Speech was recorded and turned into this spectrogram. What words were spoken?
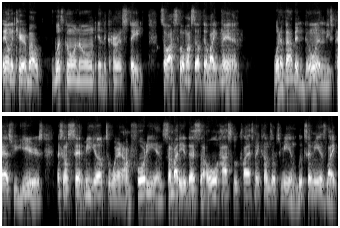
They only care about what's going on in the current state. So I told myself that, like, man, what have I been doing these past few years that's going to set me up to where I'm 40 and somebody that's an old high school classmate comes up to me and looks at me and is like,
